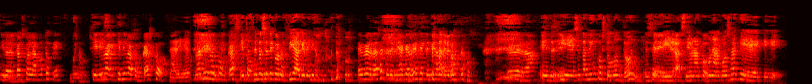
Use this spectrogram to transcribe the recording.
¿Y lo del casco en la moto qué? Bueno. ¿Quién, iba, ¿quién iba con casco? Nadie. Nadie iba con casco. Entonces no se te conocía que tenía moto. Es verdad, se te tenía que ver que tenía moto. Es verdad. Y eso también costó un montón. Es decir, ha sido una, una cosa que, que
